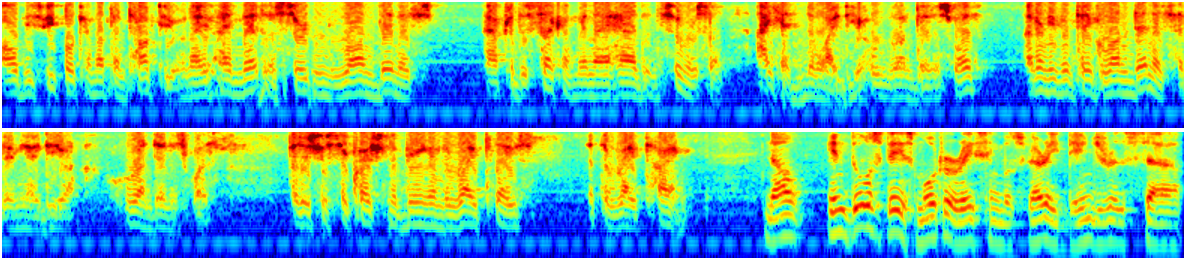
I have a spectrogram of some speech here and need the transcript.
all these people come up and talk to you. And I, I met a certain Ron Dennis after the second win I had in Silverstone. I had no idea who Ron Dennis was. I don't even think Ron Dennis had any idea who Ron Dennis was. But it's just a question of being in the right place at the right time. Now, in those days, motor racing was very dangerous. Uh,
